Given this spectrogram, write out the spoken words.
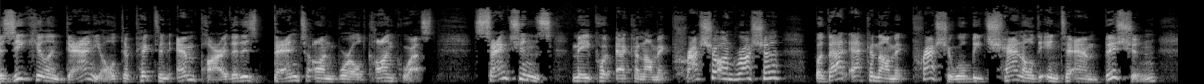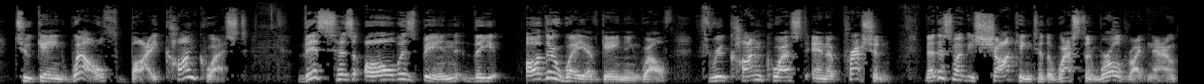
Ezekiel and Daniel depict an empire that is bent on world conquest. Sanctions may put economic pressure on Russia, but that economic pressure will be channeled into ambition to gain wealth by conquest. This has always been the other way of gaining wealth through conquest and oppression. Now, this might be shocking to the Western world right now,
